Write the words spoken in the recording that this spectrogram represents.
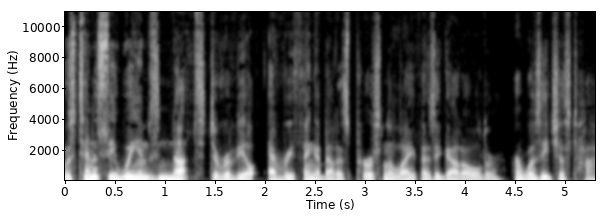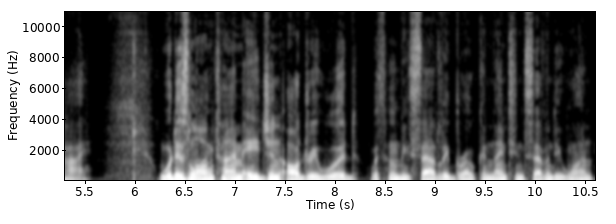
Was Tennessee Williams nuts to reveal everything about his personal life as he got older, or was he just high? Would his longtime agent Audrey Wood, with whom he sadly broke in 1971,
